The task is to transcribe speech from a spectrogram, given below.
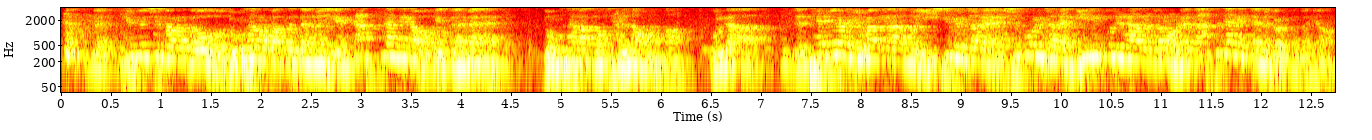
근데 힘드시더라도 농사로 봤을 때는 이게 가스장애가 없기 때문에 농사가 더 잘 나온다. 우리가 이제 탭이나 유박이나 뭐 20일 전에, 15일 전에 미리 뿌리라는 건 원래 가스장애 때문에 그렇거든요.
